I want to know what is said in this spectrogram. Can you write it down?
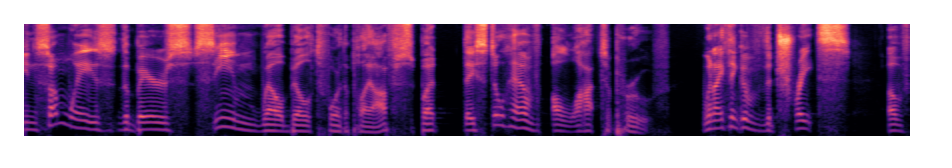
in some ways, the Bears seem well built for the playoffs, but they still have a lot to prove. When I think of the traits of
